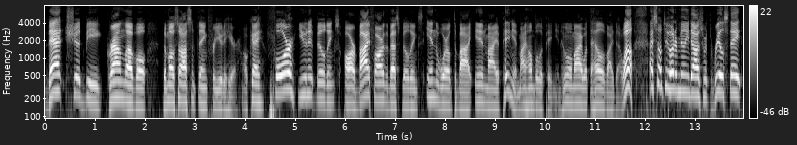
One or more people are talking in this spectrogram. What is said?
that should be ground level the most awesome thing for you to hear, okay? Four unit buildings are by far the best buildings in the world to buy, in my opinion, my humble opinion. Who am I? What the hell have I done? Well, I sold $200 million worth of real estate,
